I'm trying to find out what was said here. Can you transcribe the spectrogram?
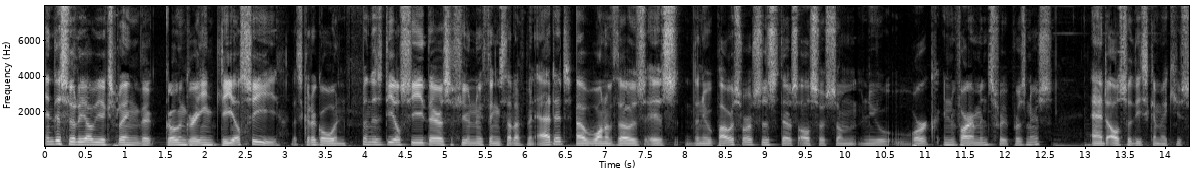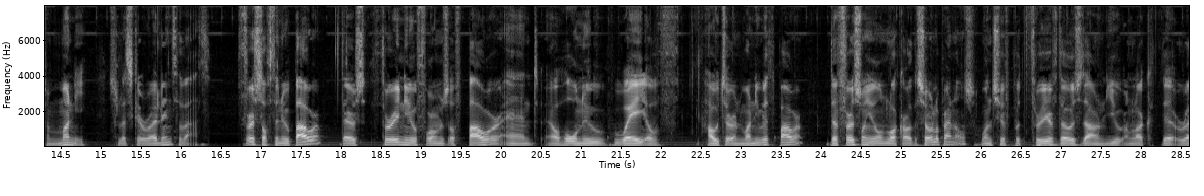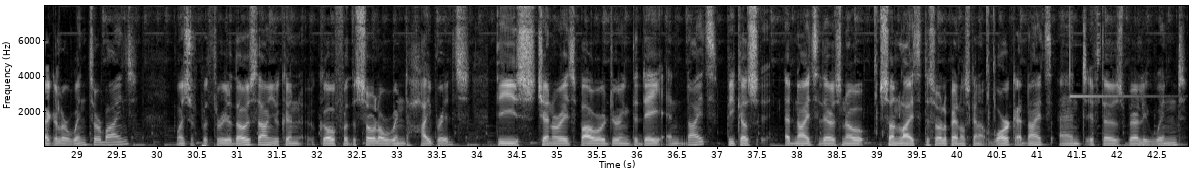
In this video I'll be explaining the Going Green DLC. Let's get it going. In this DLC there's a few new things that have been added. Uh, one of those is the new power sources. There's also some new work environments for your prisoners. And also these can make you some money. So let's get right into that. First off the new power. There's three new forms of power and a whole new way of how to earn money with power. The first one you unlock are the solar panels. Once you've put three of those down, you unlock the regular wind turbines. Once you've put three of those down, you can go for the solar wind hybrids. These generate power during the day and night, because at night there's no sunlight, the solar panels cannot work at night, and if there's barely wind,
